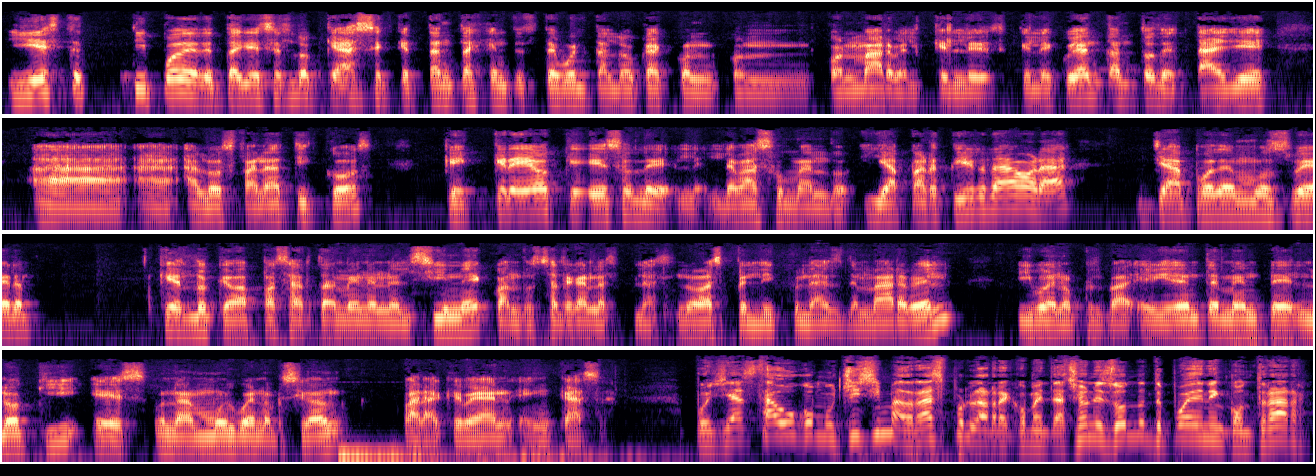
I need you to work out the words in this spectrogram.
Y este tipo de detalles es lo que hace que tanta gente esté vuelta loca con, Marvel, que, les, que le cuidan tanto detalle a, a los fanáticos que creo que eso le, va sumando. Y a partir de ahora ya podemos ver qué es lo que va a pasar también en el cine cuando salgan las, nuevas películas de Marvel. Y bueno, pues evidentemente Loki es una muy buena opción para que vean en casa. Pues ya está, Hugo. Muchísimas gracias por las recomendaciones. ¿Dónde te pueden encontrar?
